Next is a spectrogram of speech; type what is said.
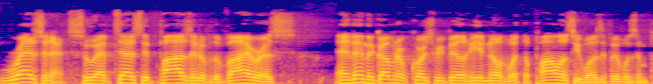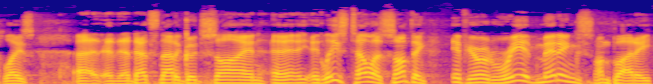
residents who have tested positive of the virus. And then the governor, of course, revealed he didn't know what the policy was if it was in place. Uh, that's not a good sign. Uh, at least tell us something. If you're readmitting somebody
